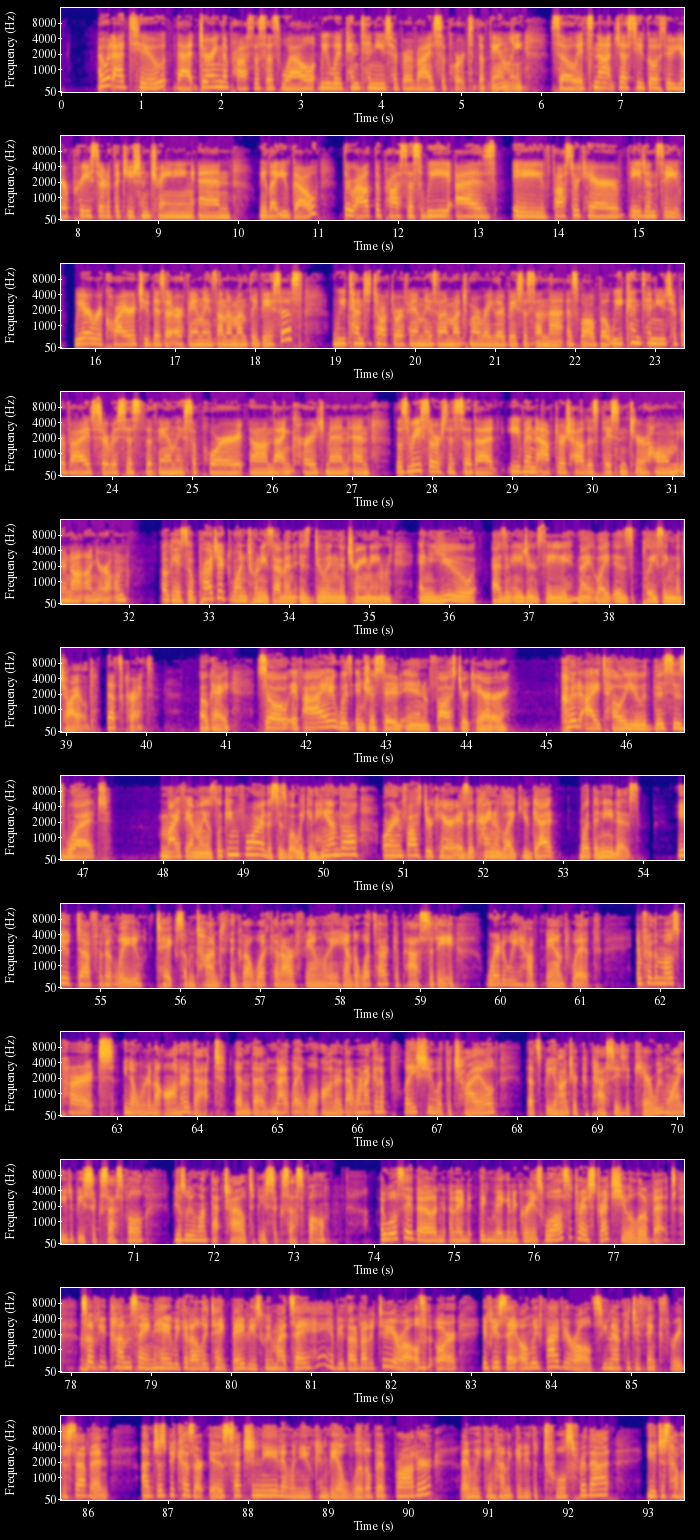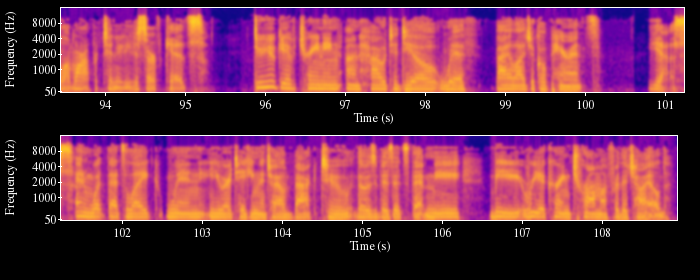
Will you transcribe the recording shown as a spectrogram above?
I would add too that during the process as well, we would continue to provide support to the family. So it's not just you go through your pre certification training and we let you go. Throughout the process, we as a foster care agency, we are required to visit our families on a monthly basis we tend to talk to our families on a much more regular basis than that as well. But we continue to provide services to the family, support, um, that encouragement, and those resources so that even after a child is placed into your home, you're not on your own. Okay, so Project 127 is doing the training, and you, as an agency, Nightlight, is placing the child. That's correct. Okay, so if I was interested in foster care, could I tell you this is what my family is looking for. This is what we can handle. Or in foster care, is it kind of like you get what the need is? You definitely take some time to think about what could our family handle? What's our capacity? Where do we have bandwidth? And for the most part, you know, we're going to honor that. And the nightlight will honor that. We're not going to place you with a child that's beyond your capacity to care. We want you to be successful because we want that child to be successful. I will say though, and, and, I think Megan agrees, we'll also try to stretch you a little bit. Mm-hmm. So if you come saying, hey, we could only take babies, we might say, hey, have you thought about a two year old? Or if you say only five year olds, you know, could you think three to seven? Uh, just because there is such a need, and when you can be a little bit broader and we can kind of give you the tools for that, you just have a lot more opportunity to serve kids. Do you give training on how to deal with biological parents? Yes. And what that's like when you are taking the child back to those visits that may be reoccurring trauma for the child.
